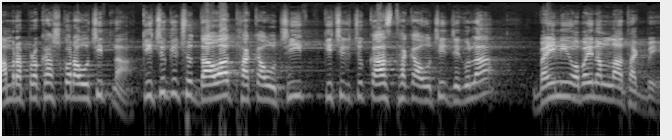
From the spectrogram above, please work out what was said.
আমরা প্রকাশ করা উচিত না। কিছু কিছু দাওয়াত থাকা উচিত, কিছু কিছু কাজ থাকা উচিত যেগুলা বাইনি অবাইন আল্লাহ থাকবে।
